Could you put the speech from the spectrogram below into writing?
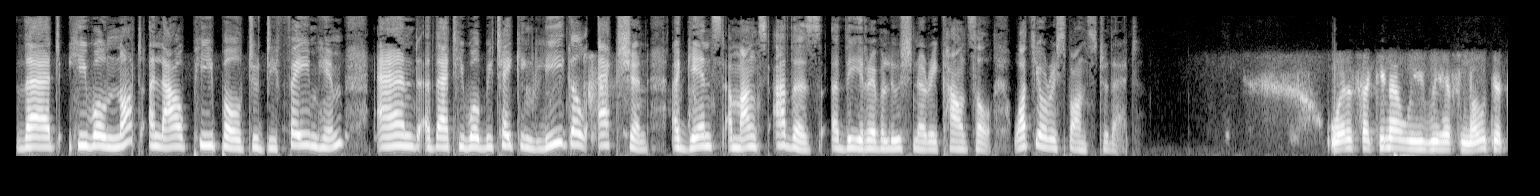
that he will not allow people to defame him and that he will be taking legal action against, amongst others, the Revolutionary Council. What's your response to that? Well, Sakina, we, we have noted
